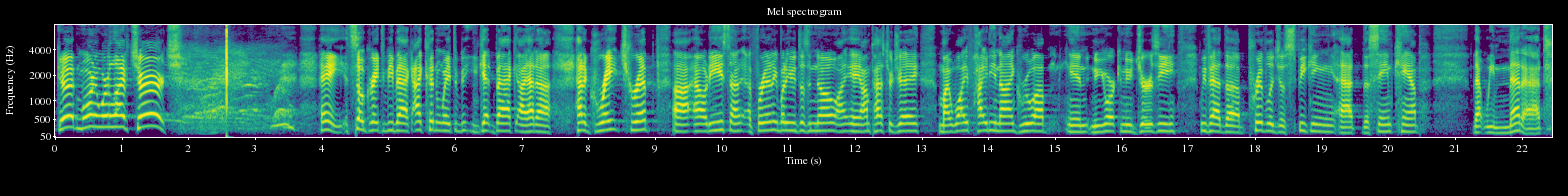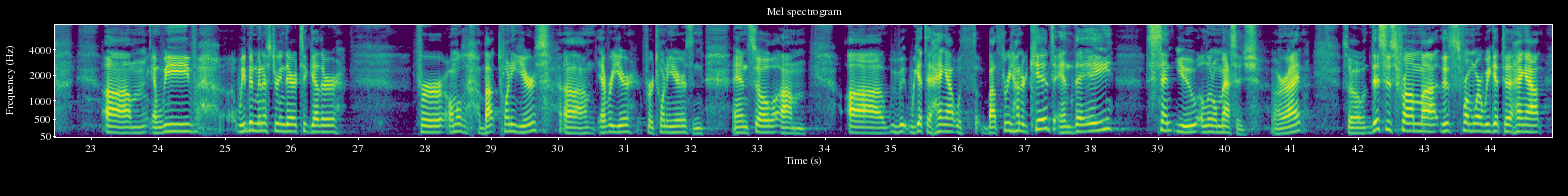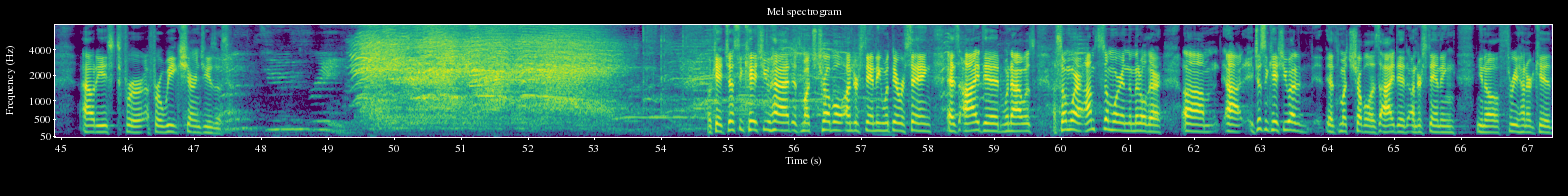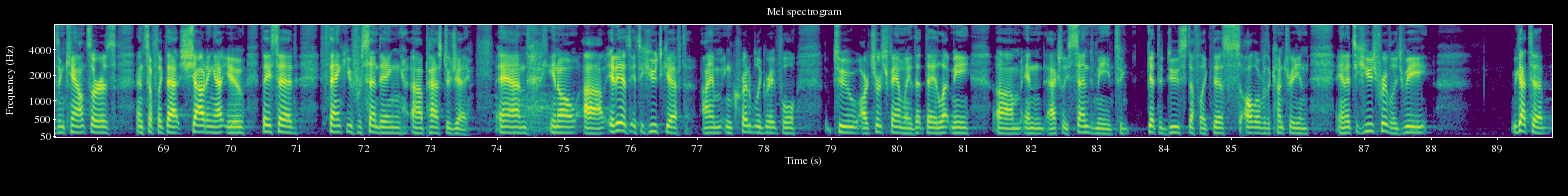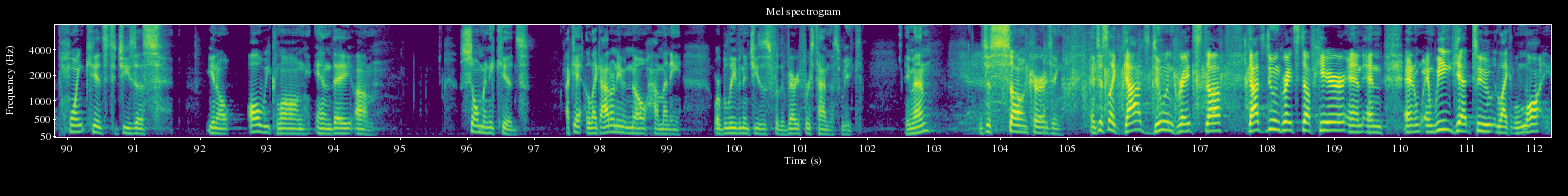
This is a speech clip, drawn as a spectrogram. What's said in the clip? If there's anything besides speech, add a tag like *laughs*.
Good morning, Word of Life Church. Hey, it's so great to be back. I couldn't wait to be, get back. I had a had a great trip uh, out east. Uh, for anybody who doesn't know, I, am Pastor Jay. My wife Heidi and I grew up in New York New Jersey. We've had the privilege of speaking at the same camp that we met at, um, and we've we've been ministering there together for almost about 20 years, um, every year for 20 years. And, and so um, uh, we, we, get to hang out with about 300 kids, and they sent you a little message, all right? So this is from, uh, this is from where we get to hang out out east for, for a week sharing Jesus. Okay, just in case you had as much trouble understanding what they were saying as I did when I was somewhere, I'm somewhere in the middle there. Um, uh, just in case you had as much trouble as I did understanding, you know, 300 kids and counselors and stuff like that shouting at you, they said, Thank you for sending uh, Pastor Jay. And, you know, uh, it is, it's a huge gift. I am incredibly grateful to our church family that they let me um, and actually send me to get to do stuff like this all over the country, and, and it's a huge privilege. We, we got to point kids to Jesus, you know, all week long, and they, um, so many kids. I can't, like, I don't even know how many were believing in Jesus for the very first time this week. Amen? It's just so encouraging. And just like God's doing great stuff. God's doing great stuff here, and, and, and, and we get to like launch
